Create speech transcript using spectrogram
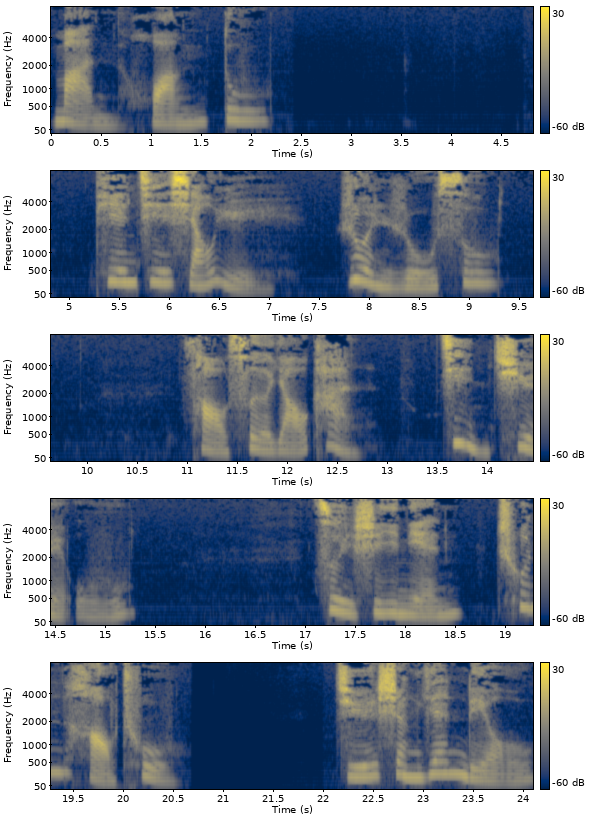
满皇都。天街小雨润如酥，草色遥看近却无。最是一年春好处，绝胜烟柳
